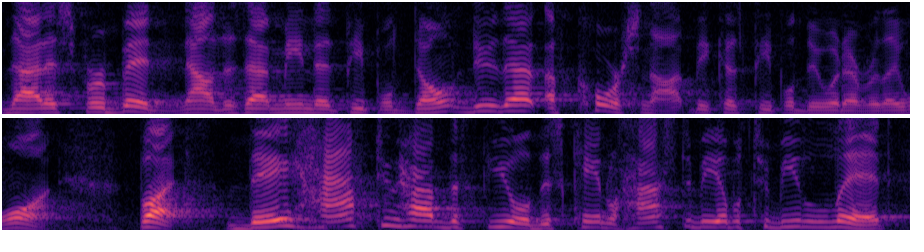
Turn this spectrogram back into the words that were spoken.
that is forbidden. Now, does that mean that people don't do that? Of course not, because people do whatever they want. But they have to have the fuel. This candle has to be able to be lit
